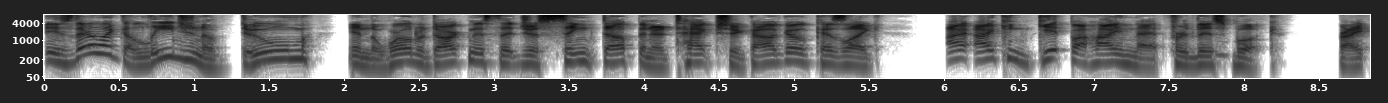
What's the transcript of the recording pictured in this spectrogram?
is there like a legion of doom in the world of darkness that just synced up and attacked Chicago? Because like I I can get behind that for this book, right?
